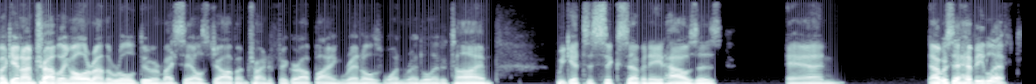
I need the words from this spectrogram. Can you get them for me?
again, I'm traveling all around the world doing my sales job. I'm trying to figure out buying rentals one rental at a time we get to six, seven, eight houses, and that was a heavy lift.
